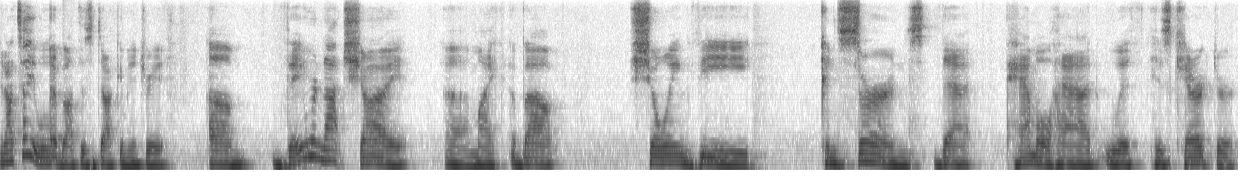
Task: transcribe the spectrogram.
and I'll tell you what about this documentary, um, they were not shy, uh, Mike, about showing the concerns that Hamill had with his character,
